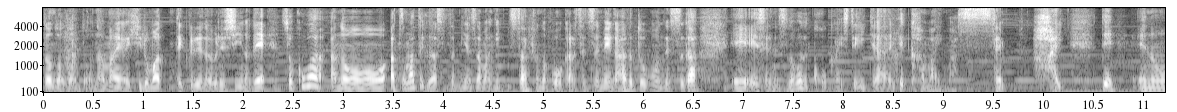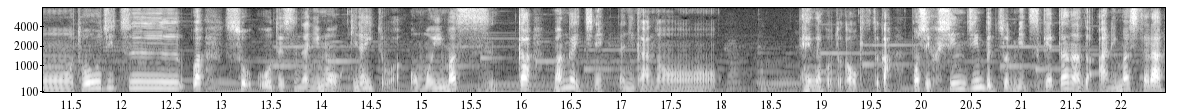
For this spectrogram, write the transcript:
どんどんどんどん名前が広まってくれるのは嬉しいので、そこは、あのー、集まってくださった皆様にスタッフの方から説明があると思うんですが、えー、SNS の方で公開していただいて構いません。はい。で、あのー、当日は、そうですね、何も起きないとは思いますが、万が一ね、何かあの変なことが起きたとか、もし不審人物を見つけたなどありましたら、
